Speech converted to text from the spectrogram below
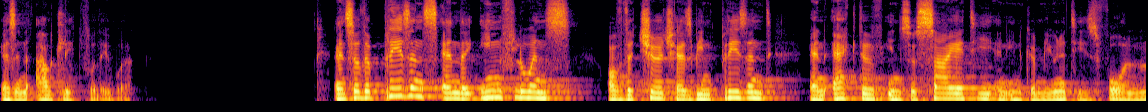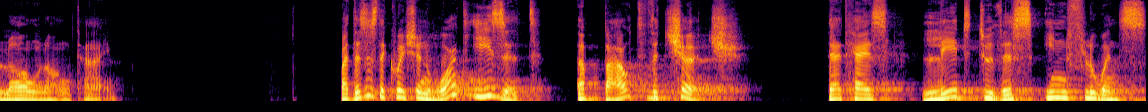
as an outlet for their work. And so the presence and the influence of the church has been present and active in society and in communities for a long, long time. But this is the question what is it about the church that has led to this influence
